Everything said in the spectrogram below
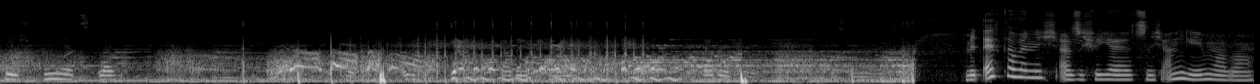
Okay, ich spring jetzt gleich. Okay. Ja, Double. Double. Mit Edgar bin ich, also ich will ja jetzt nicht angeben, aber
